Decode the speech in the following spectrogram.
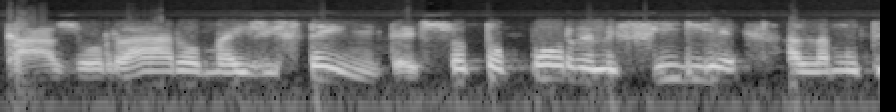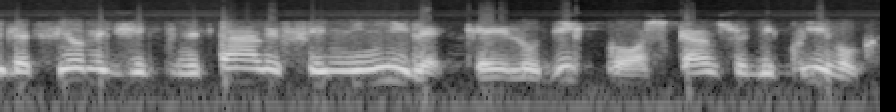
caso raro ma esistente, sottoporre le figlie alla mutilazione genitale femminile, che lo dico a scanso di equivoco,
